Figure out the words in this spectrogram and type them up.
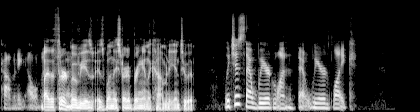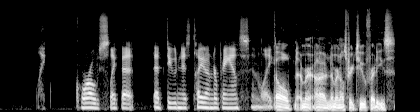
comedy element. By the third movie is is when they started bringing the comedy into it. Which is that weird one? That weird like like gross, like that that dude in his tight underpants and like Oh, number uh, Nightmare on Elm Street 2, Freddy's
